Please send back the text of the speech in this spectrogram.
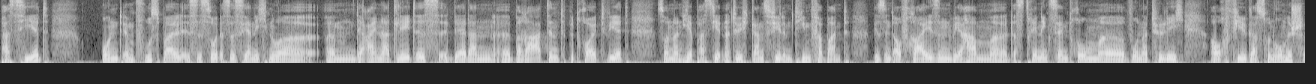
passiert. Und im Fußball ist es so, dass es ja nicht nur ähm, der eine Athlet ist, der dann äh, beratend betreut wird, sondern hier passiert natürlich ganz viel im Teamverband. Wir sind auf Reisen, wir haben äh, das Trainingszentrum, äh, wo natürlich auch viel gastronomisch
